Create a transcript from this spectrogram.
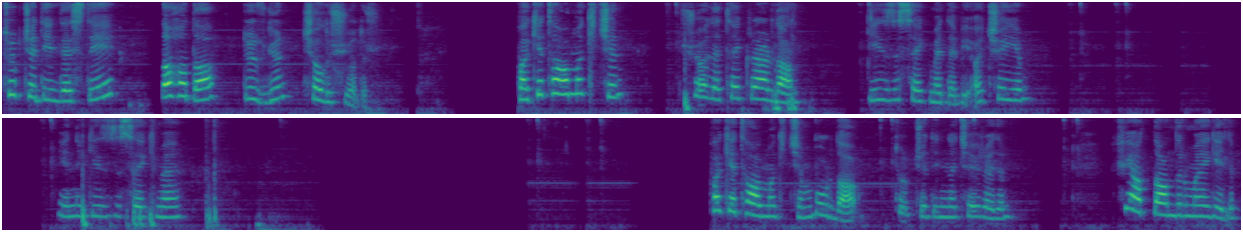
Türkçe dil desteği daha da düzgün çalışıyordur. Paket almak için şöyle tekrardan gizli sekmede bir açayım. Yeni gizli sekme. Paket almak için burada Türkçe diline çevirelim. Fiyatlandırmaya gelip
